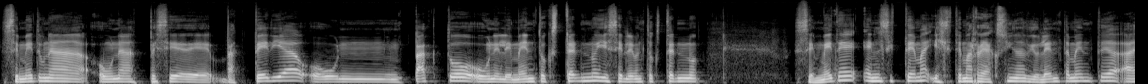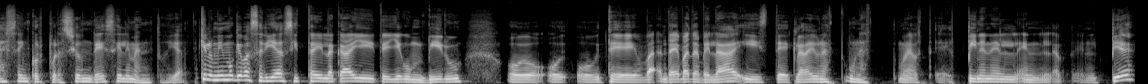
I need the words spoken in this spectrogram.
se mete una, una especie de bacteria o un impacto o un elemento externo y ese elemento externo se mete en el sistema y el sistema reacciona violentamente a esa incorporación de ese elemento. ¿ya? Que lo mismo que pasaría si estás en la calle y te llega un virus o, te andas de pata pelada y te clavas una, una, espina en el, en, en el pie.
